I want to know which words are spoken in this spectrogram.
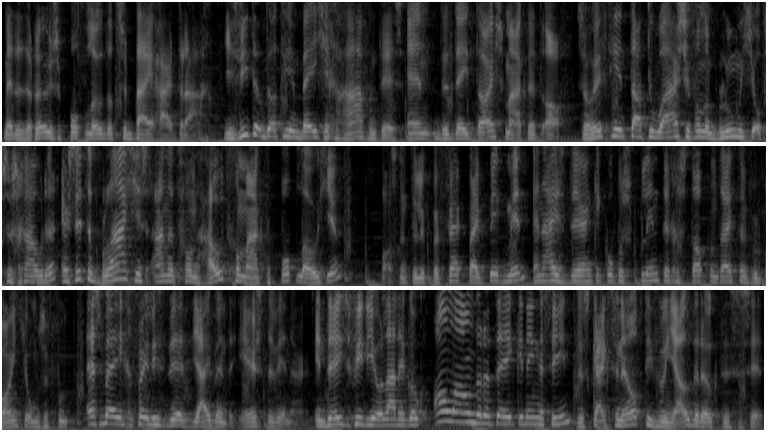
met het reuze potlood dat ze bij haar draagt. Je ziet ook dat hij een beetje gehavend is en de details maken het af. Zo heeft hij een tatoeage van een bloemetje op zijn schouder. Er zitten blaadjes aan het van hout gemaakte potloodje. Past natuurlijk perfect bij Pikmin. En hij is denk ik op een splinter gestapt, want hij heeft een verbandje om zijn voet. Esme, gefeliciteerd, jij bent de eerste winnaar. In deze video laat ik ook alle andere tekeningen zien. Dus kijk snel of die van jou er ook tussen zit.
